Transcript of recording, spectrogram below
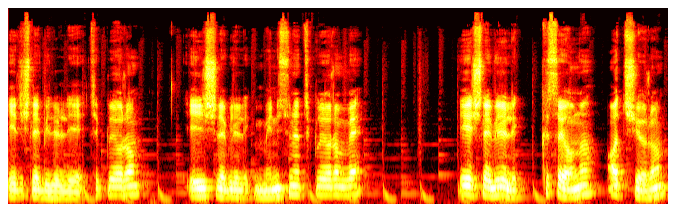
Erişilebilirliğe tıklıyorum. Erişilebilirlik menüsüne tıklıyorum ve erişilebilirlik kısa yolunu açıyorum.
